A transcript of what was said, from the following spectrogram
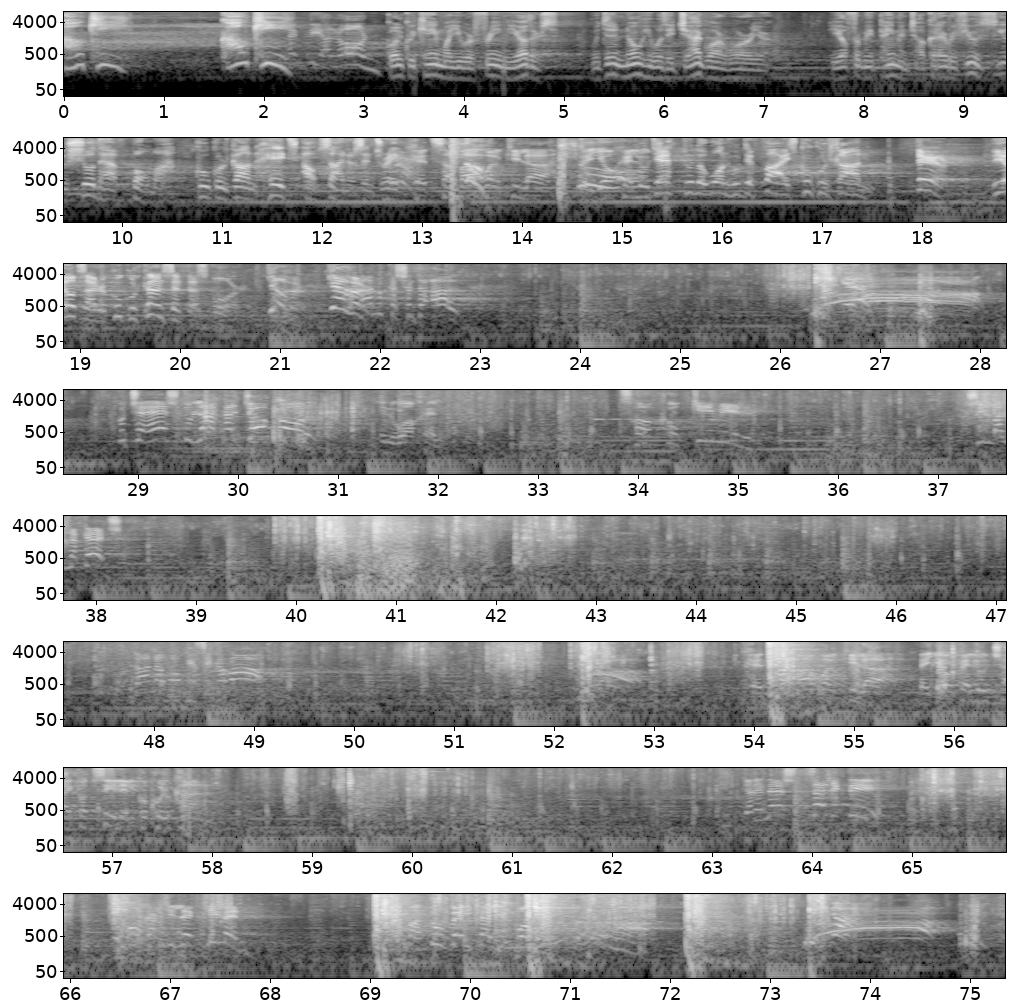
Koki! Koki! Golki came while you were freeing the others. We didn't know he was a Jaguar warrior. He offered me payment. How could I refuse? You should have, Boma. Kukulkan hates outsiders and drink. Death to the one who defies Kukulkan! There! The outsider Kukulkan sent us for! Kill her! Kill her! Luce estulaka il gioco! In Wochen. Toku Kimil! Shimbal Nakech! Head power killer, beyo pelucha y cotzil el cuculcán. קוקולקן. יננש צדקתי! בוקה קילה קימן! מתו ביתה לימבו!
